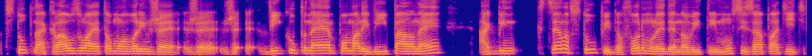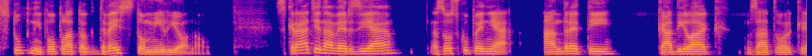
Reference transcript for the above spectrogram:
vstupná klauzula, ja tomu hovorím, že, že, že výkupné, pomaly výpalné, ak by chcel vstúpiť do Formuly 1 nový tým, musí zaplatiť vstupný poplatok 200 miliónov. Skrátená verzia zo skupenia Andretti, Cadillac v zátvorke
